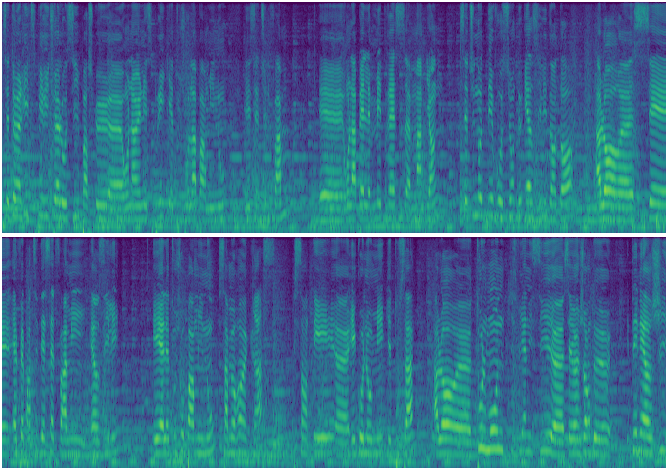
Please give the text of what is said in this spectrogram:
c'est un rite spirituel aussi parce que euh, on a un esprit qui est toujours là parmi nous et c'est une femme. Et on l'appelle maîtresse Mabiang. C'est une autre dévotion de Erzili Dantor. Alors, euh, elle fait partie des sept familles Erzili et elle est toujours parmi nous. Ça me rend grâce, santé, euh, économique et tout ça. Alors euh, tout le monde qui vient ici, euh, c'est un genre d'énergie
